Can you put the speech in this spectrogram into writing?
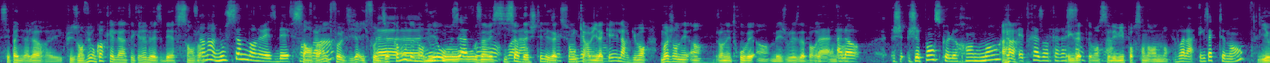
c'est pas une valeur les plus en vue, encore qu'elle a intégré le SBF 120. Non, non, nous sommes dans le SBF 120. 120 il faut le dire. Il faut le dire. Comment donne envie aux, investisseurs d'acheter des actions Carmila Quel est l'argument? Moi, j'en ai un. J'en ai trouvé un, mais je vous laisse d'abord bah, répondre. alors, je, pense que le rendement est, ah, très intéressant. Exactement, c'est les 8% de rendement. Voilà, exactement. Lié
